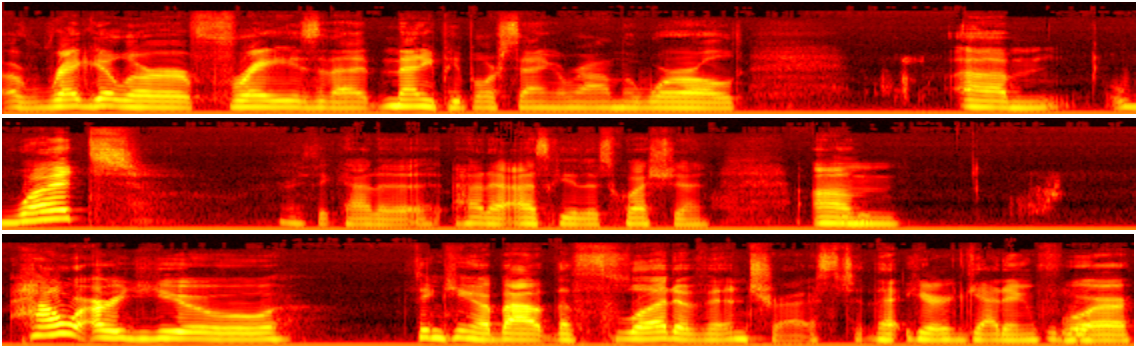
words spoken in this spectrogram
a regular phrase that many people are saying around the world. Um, what I think how to how to ask you this question. Um, mm-hmm. How are you thinking about the flood of interest that you're getting mm-hmm. for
